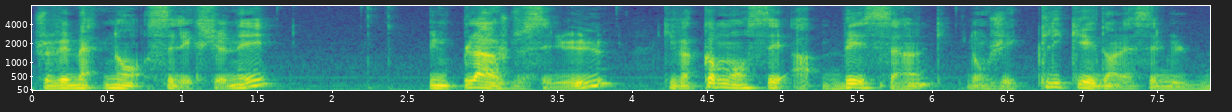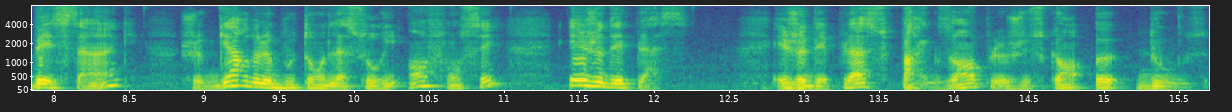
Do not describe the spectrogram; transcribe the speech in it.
Je vais maintenant sélectionner une plage de cellules qui va commencer à B5. Donc j'ai cliqué dans la cellule B5, je garde le bouton de la souris enfoncé et je déplace. Et je déplace par exemple jusqu'en E12.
